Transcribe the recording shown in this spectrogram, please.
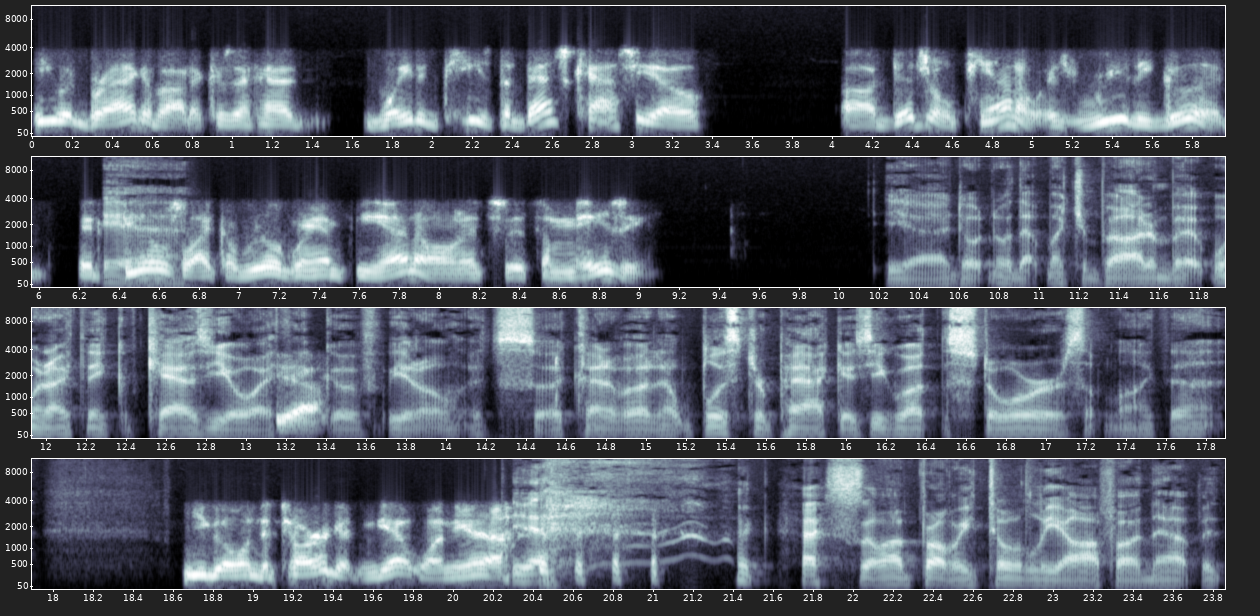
he would brag about it because it had weighted keys. The best Casio uh, digital piano is really good. It yeah. feels like a real grand piano, and it's it's amazing. Yeah, I don't know that much about him, but when I think of Casio, I Yeah. think of you know it's uh, kind of a, a blister pack as you go out the store or something like that. You go into Target and get one, yeah. Yeah. so I'm probably totally off on that, but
